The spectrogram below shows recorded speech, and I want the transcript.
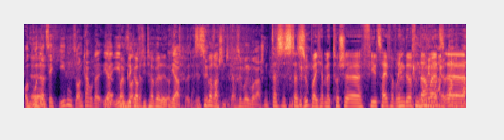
Und wundert sich jeden Sonntag oder ja, Ja, jeden beim Blick Sonntag, auf die Tabelle. Ja, das ist überraschend. Das ist immer überraschend. Das ist, das ist super. Ich habe mit Tusche äh, viel Zeit verbringen dürfen damals. äh,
